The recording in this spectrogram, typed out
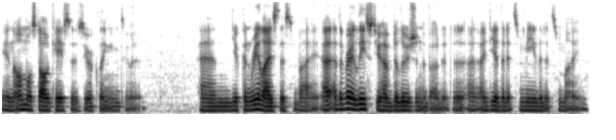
in almost all cases you're clinging to it. And you can realize this by, at the very least, you have delusion about it, an idea that it's me, that it's mine.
